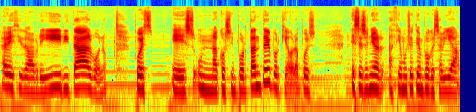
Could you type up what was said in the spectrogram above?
ha decidido abrir y tal. Bueno, pues es una cosa importante porque ahora pues ese señor hacía mucho tiempo que se había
